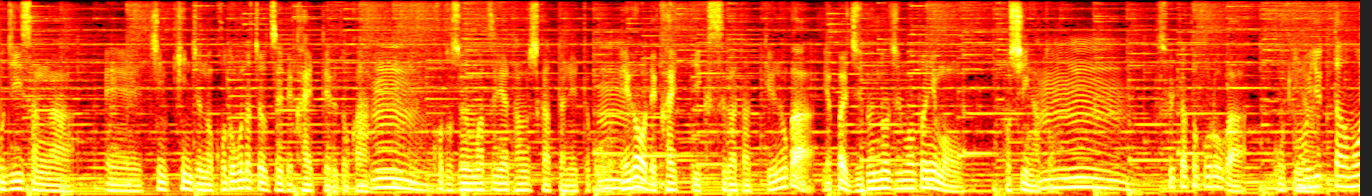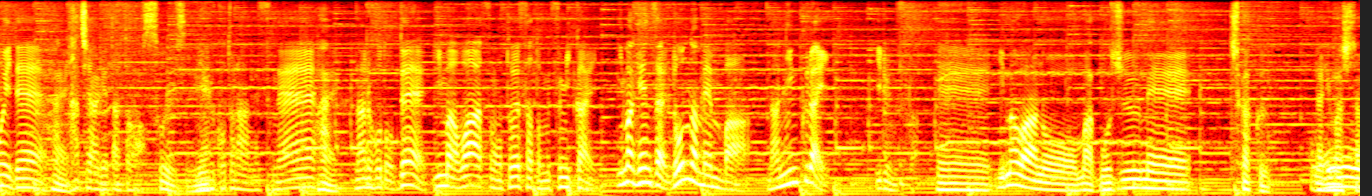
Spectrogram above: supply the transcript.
おじいさんがえー、近所の子供たちを連れて帰ってるとか、うん、今年の祭りは楽しかったねってこう、うん、笑顔で帰っていく姿っていうのがやっぱり自分の地元にも欲しいなと、うん、そういったところがそういった思いで立ち上げたと、はい、そうですね。いうことなんですね。はい、なるほど。で今はその豊里むつみ会今現在どんなメンバー何人くらいいるんですか、えー、今はあの、まあ、50名近くなりました。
